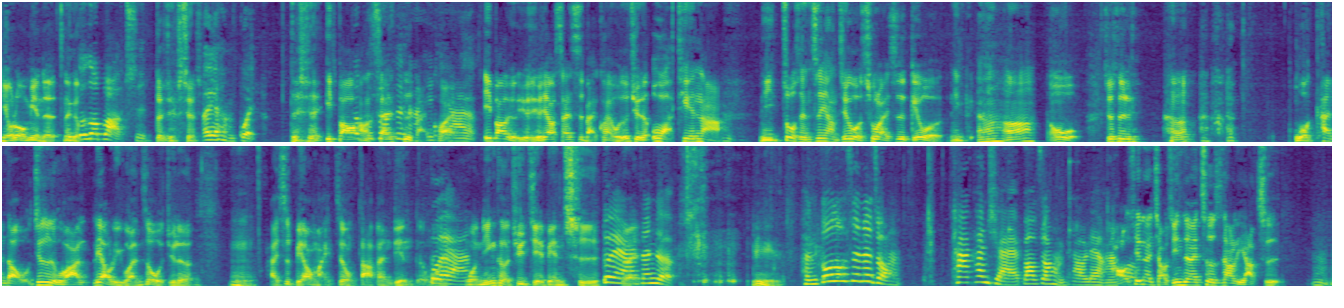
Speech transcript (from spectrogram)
牛肉面的那个，多多不好吃，对对对，而且很贵，对对，一包好像三四百块，一包有有些要三四百块，我都觉得哇天哪！你做成这样，结果出来是给我你啊啊哦，就是。我看到，就是我把料理完之后，我觉得，嗯，还是不要买这种大饭店的。对啊，我宁可去街边吃。对啊，对真的。嗯，很多都是那种，它看起来包装很漂亮啊。好，现在小新正在测试他的牙齿，嗯，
